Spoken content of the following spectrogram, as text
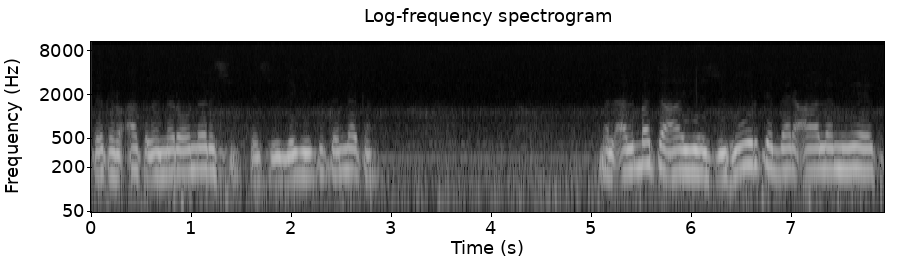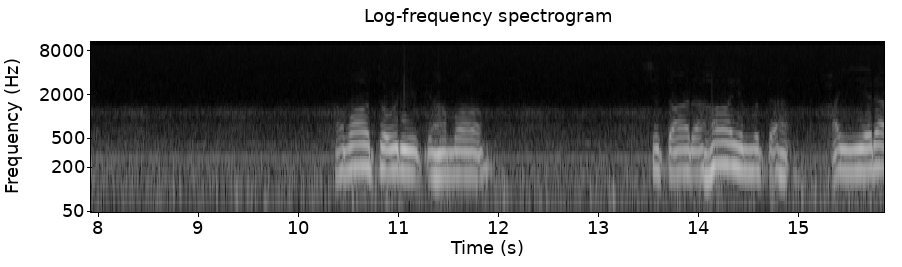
فکر عقل نرو نرسی تسیدگی تو نہ کن بل البتہ آئیے ظہور کے در عالمیت ہما توری کہ ہما ستارہائی متحد حیرہ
